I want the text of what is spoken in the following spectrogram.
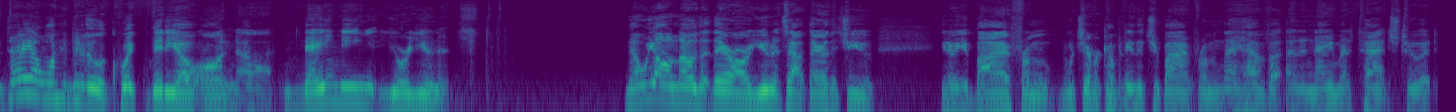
Today I wanted to do a quick video on uh, naming your units. Now we all know that there are units out there that you, you know, you buy from whichever company that you're buying from, and they have a, a name attached to it.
